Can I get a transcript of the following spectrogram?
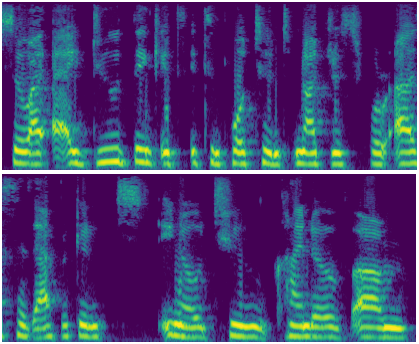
So I, I do think it's it's important not just for us as Africans, you know, to kind of um,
